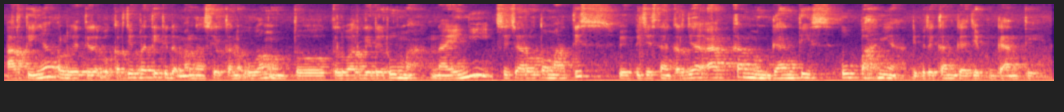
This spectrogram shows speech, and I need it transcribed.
Artinya kalau dia tidak bekerja berarti tidak menghasilkan uang untuk keluarga di rumah. Nah ini secara otomatis BPJS Tenaga akan mengganti upahnya, diberikan gaji pengganti.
